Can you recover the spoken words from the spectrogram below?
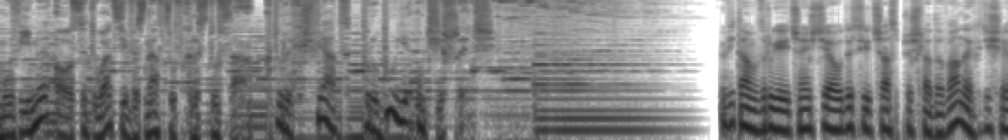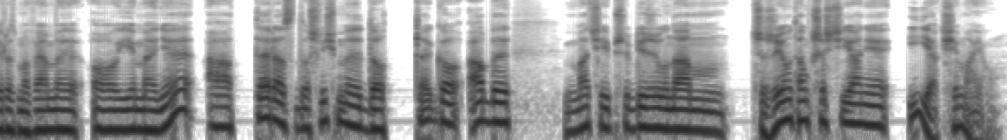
Mówimy o sytuacji wyznawców Chrystusa, których świat próbuje uciszyć. Witam w drugiej części audycji Czas Prześladowanych. Dzisiaj rozmawiamy o Jemenie, a teraz doszliśmy do tego, aby Maciej przybliżył nam, czy żyją tam chrześcijanie i jak się mają.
